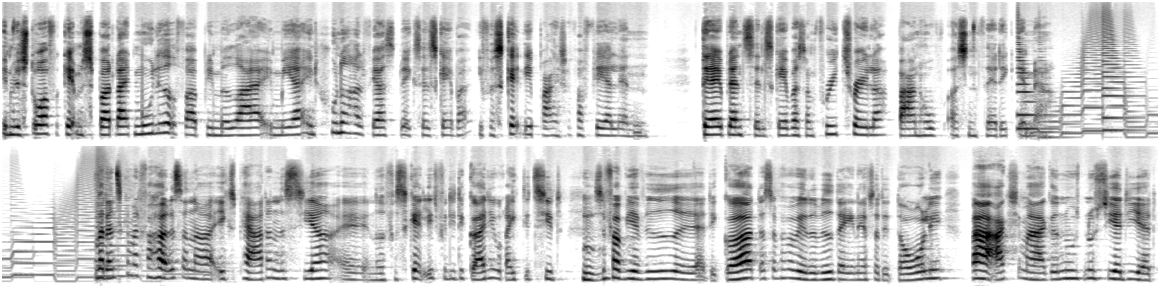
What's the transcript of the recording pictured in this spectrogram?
Investorer får gennem Spotlight mulighed for at blive medejer i mere end 170 vækstselskaber i forskellige brancher fra flere lande. Deriblandt selskaber som Free Trailer, Barnhof og Synthetic MR. Hvordan skal man forholde sig, når eksperterne siger øh, noget forskelligt? Fordi det gør de jo rigtig tit. Mm. Så får vi at vide, øh, at det er godt, og så får vi at vide dagen efter, at det er dårligt. Bare aktiemarkedet. Nu, nu siger de, at,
